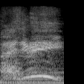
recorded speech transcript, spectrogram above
À lui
